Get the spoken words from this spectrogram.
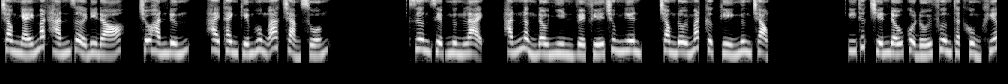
Trong nháy mắt hắn rời đi đó, chỗ hắn đứng, hai thanh kiếm hung ác chạm xuống. Dương Diệp ngừng lại, hắn ngẩng đầu nhìn về phía trung niên, trong đôi mắt cực kỳ ngưng trọng. Ý thức chiến đấu của đối phương thật khủng khiếp.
